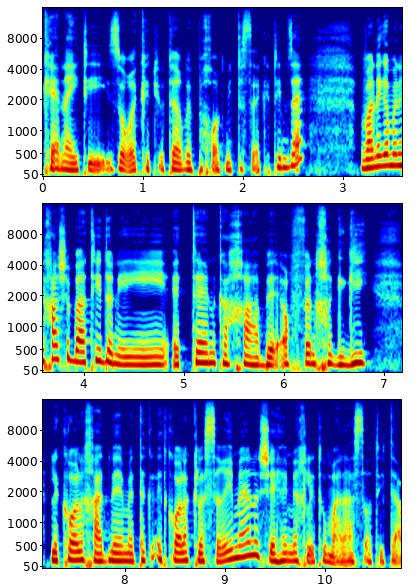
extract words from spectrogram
כן הייתי זורקת יותר ופחות מתעסקת עם זה. ואני גם מניחה שבעתיד אני אתן ככה באופן חגיגי לכל אחד מהם את, את כל הקלסרים האלה, שהם יחליטו מה לעשות איתם.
